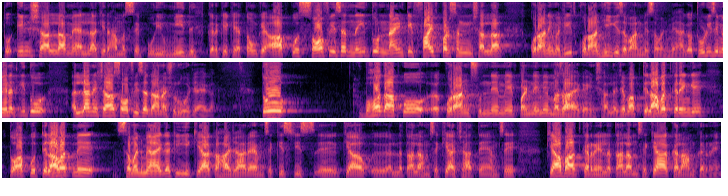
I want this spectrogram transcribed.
تو انشاءاللہ میں اللہ کی رحمت سے پوری امید کر کے کہتا ہوں کہ آپ کو سو فیصد نہیں تو نائنٹی فائیو پرسینٹ ان شاء اللہ قرآن مجید قرآن ہی کی زبان میں سمجھ میں آئے گا۔ تھوڑی سی محنت کی تو اللہ نے چاہا سو فیصد آنا شروع ہو جائے گا۔ تو بہت آپ کو قرآن سننے میں، پڑھنے میں مزہ آئے گا انشاءاللہ۔ جب آپ تلاوت کریں گے تو آپ کو تلاوت میں سمجھ میں آئے گا کہ یہ کیا کہا جا رہا ہے، ہم سے کس چیز، کیا اللہ تعالیٰ ہم سے کیا چاہتے ہیں، ہم سے کیا بات کر رہے ہیں، اللہ تعالیٰ ہم سے کیا کلام کر رہے ہیں۔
